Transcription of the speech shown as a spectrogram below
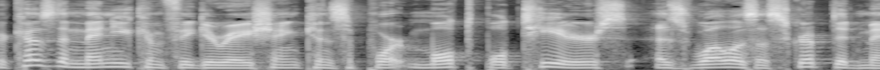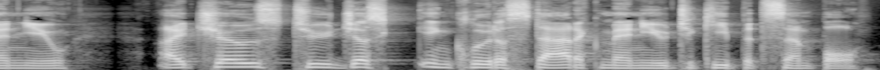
Because the menu configuration can support multiple tiers as well as a scripted menu, I chose to just include a static menu to keep it simple.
